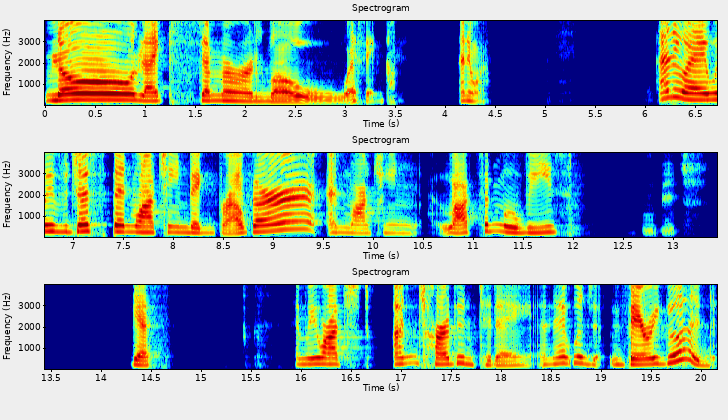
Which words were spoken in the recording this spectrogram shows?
low. Like simmer low, I think. Anyway. Anyway, we've just been watching Big Brother and watching lots of movies. Yes. And we watched Uncharted today, and it was very good.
